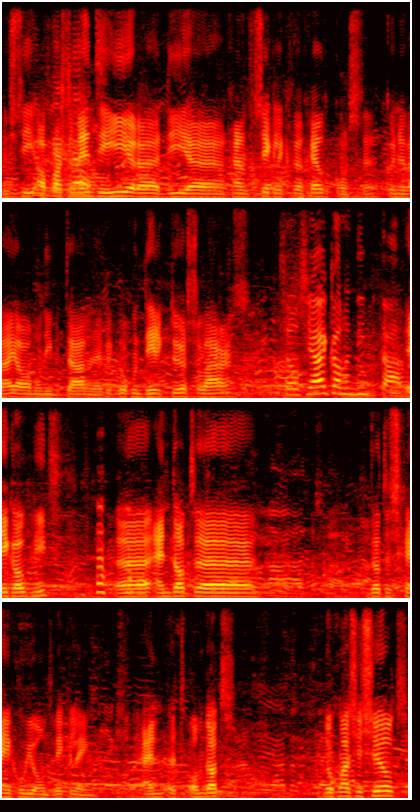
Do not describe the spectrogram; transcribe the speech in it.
Dus die appartementen hier eh, die eh, gaan verschrikkelijk veel geld kosten. Kunnen wij allemaal niet betalen. Dan heb ik nog een directeursalaris. zelfs jij kan het niet betalen. Ik ook niet. En dat, dat is geen goede ontwikkeling. En het, omdat, nogmaals, je zult.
